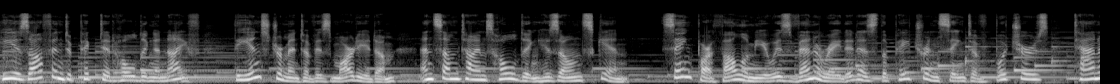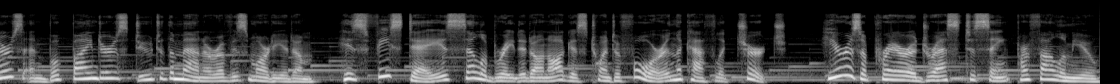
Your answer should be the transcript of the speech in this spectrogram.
He is often depicted holding a knife the instrument of his martyrdom, and sometimes holding his own skin. Saint Bartholomew is venerated as the patron saint of butchers, tanners, and bookbinders due to the manner of his martyrdom. His feast day is celebrated on August 24 in the Catholic Church. Here is a prayer addressed to Saint Bartholomew.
